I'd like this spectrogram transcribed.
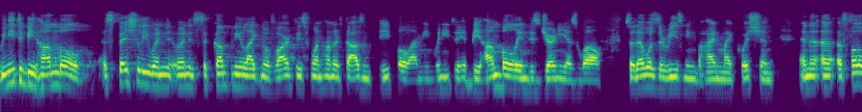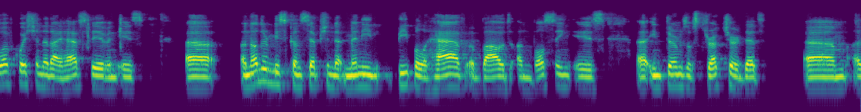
We need to be humble, especially when when it's a company like Novartis, one hundred thousand people. I mean, we need to be humble in this journey as well. So that was the reasoning behind my question. And a, a follow up question that I have, Steven, is uh, another misconception that many people have about unbossing is uh, in terms of structure that um, uh,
